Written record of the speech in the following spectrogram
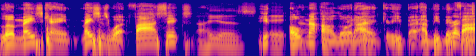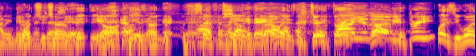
"Lil Mace came. Mace is what five six. Now he is He, eight. oh, now. not, oh Lord, I ain't. He, I, he been Right five to between Once you and turn 50, yeah. all kids under 17. they Like, all- what is he, two, You're five three? years old. You're three. What is he, one?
